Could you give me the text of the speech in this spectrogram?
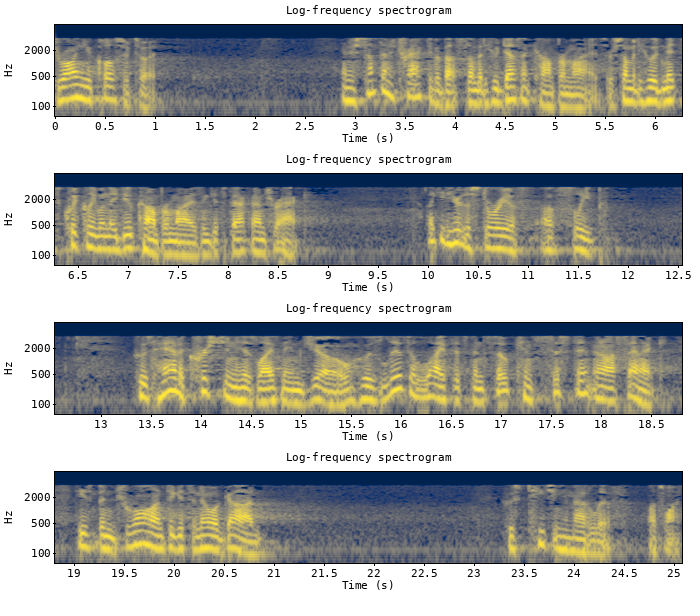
drawing you closer to it. And there's something attractive about somebody who doesn't compromise, or somebody who admits quickly when they do compromise and gets back on track. I'd like you to hear the story of, of Philippe, who's had a Christian in his life named Joe, who has lived a life that's been so consistent and authentic, he's been drawn to get to know a God who's teaching him how to live. Let's watch.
